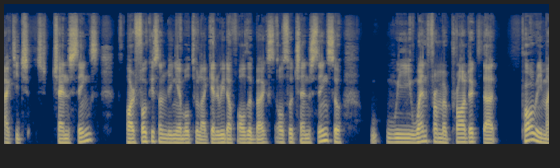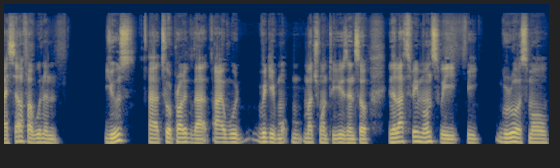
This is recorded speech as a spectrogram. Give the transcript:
actually ch- change things, or focus on being able to like get rid of all the bugs, also change things. So we went from a product that probably myself I wouldn't use uh, to a product that I would really m- much want to use. And so in the last three months, we we grew a small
